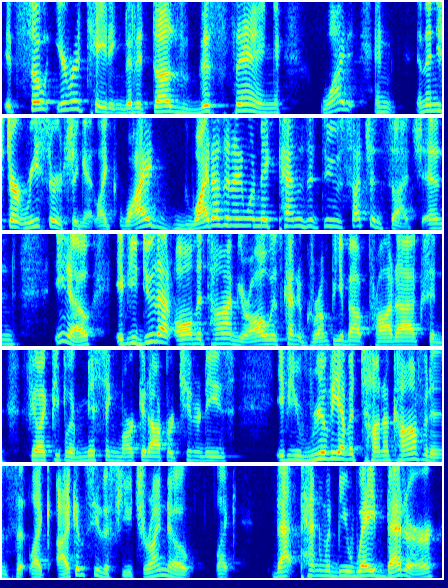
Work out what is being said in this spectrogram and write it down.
It's so irritating that it does this thing. Why?" And and then you start researching it. Like why why doesn't anyone make pens that do such and such? And you know if you do that all the time you're always kind of grumpy about products and feel like people are missing market opportunities. If you really have a ton of confidence that like i can see the future i know like that pen would be way better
